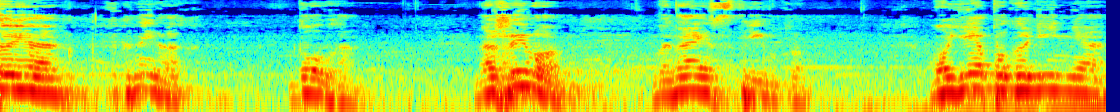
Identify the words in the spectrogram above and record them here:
Історія в книгах довга. Наживо минає стрімко. Моє покоління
